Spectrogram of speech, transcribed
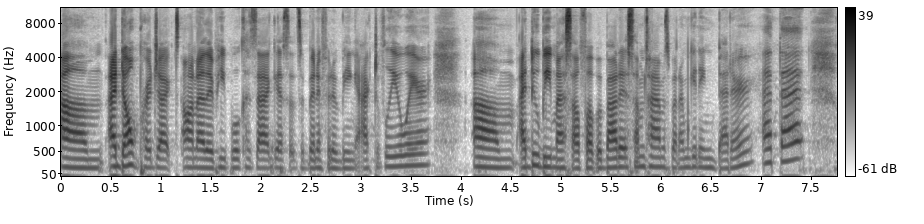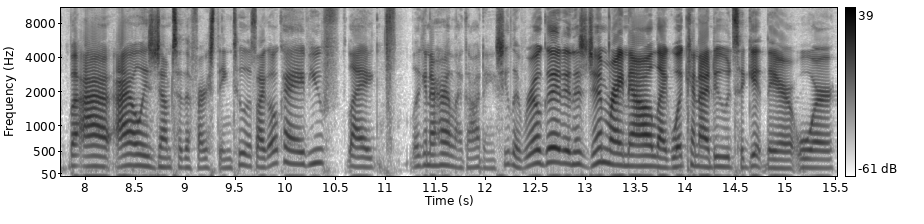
Um, I don't project on other people because I guess that's a benefit of being actively aware. Um, I do beat myself up about it sometimes, but I'm getting better at that. But I, I always jump to the first thing too. It's like, okay, if you like looking at her like, oh dang, she look real good in this gym right now. Like, what can I do to get there? Or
